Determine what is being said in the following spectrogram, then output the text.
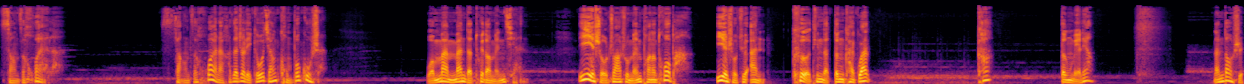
嗓子坏了。嗓子坏了，还在这里给我讲恐怖故事。”我慢慢的退到门前，一手抓住门旁的拖把，一手去按客厅的灯开关。咔，灯没亮。难道是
